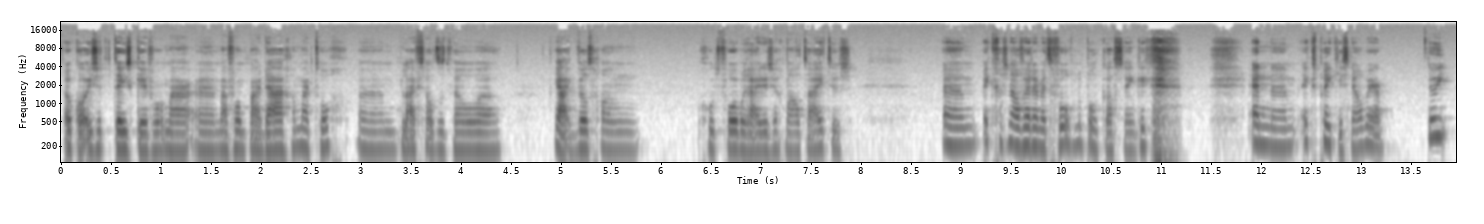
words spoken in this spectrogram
ook al is het deze keer voor maar, uh, maar voor een paar dagen, maar toch blijft altijd wel. Uh, ja, ik wil het gewoon goed voorbereiden, zeg maar altijd. Dus Ehm, ik ga snel verder met de volgende podcast, denk ik. en ehm, ik spreek je snel weer. Doei!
